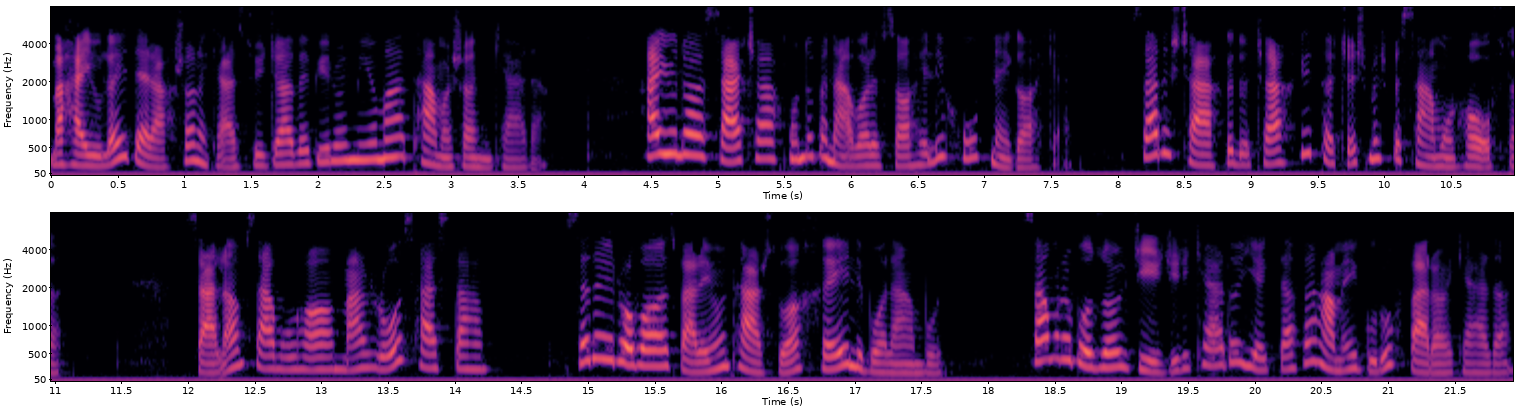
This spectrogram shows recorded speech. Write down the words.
و حیولای درخشان که از توی جعبه بیرون میومد تماشا می‌کردن. حیولا سر چرخوند و به نوار ساحلی خوب نگاه کرد. سرش چرخید و چرخید تا چشمش به سمورها افتاد. سلام سمورها من روز هستم. صدای ربات برای اون ترسوها خیلی بلند بود. سمور بزرگ جیرجیری کرد و یک دفعه همه گروه فرار کردن.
